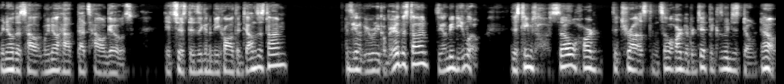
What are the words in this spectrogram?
We know this how we know how that's how it goes. It's just is it going to be Karl-Anthony Towns this time? Is it going to be Rudy Gobert this time? Is it going to be D'Lo? This team's so hard to trust and so hard to predict because we just don't know.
